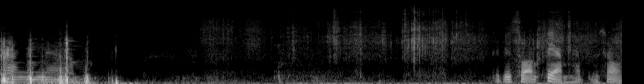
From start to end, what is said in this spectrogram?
ทางงามๆจะเป็นสองแต้มครับหรือสอง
